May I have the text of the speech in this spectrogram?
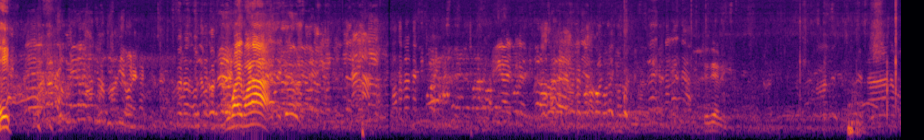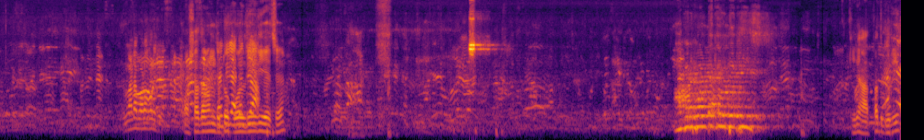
এই। ভাই করেছে অসাধারণ দুটো গোল দিয়ে দিয়েছে। হাত পাত ঘুরিয়ে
